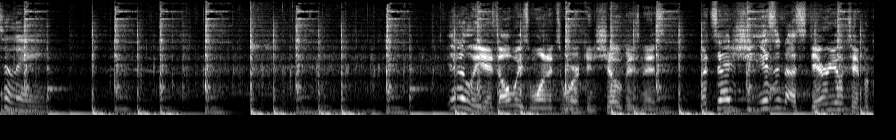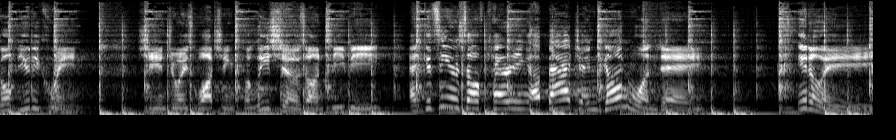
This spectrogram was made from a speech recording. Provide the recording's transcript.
Italy. Italy has always wanted to work in show business, but says she isn't a stereotypical beauty queen. She enjoys watching police shows on TV and could see herself carrying a badge and gun one day. Italy.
